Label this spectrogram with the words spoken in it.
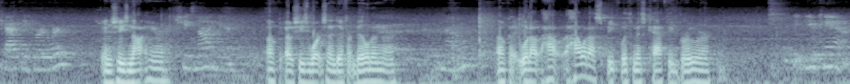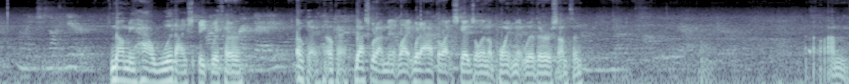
Kathy Bruer. And she's not here. She's not here. Okay. Oh, she's works in a different building, or No, okay. What? I, how how would I speak with Miss Kathy Bruer? You can't. I mean, she's not here. No, I mean, how would I speak On with her? day. Okay. Okay. That's what I meant. Like, would I have to like schedule an appointment with her or something? I'm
